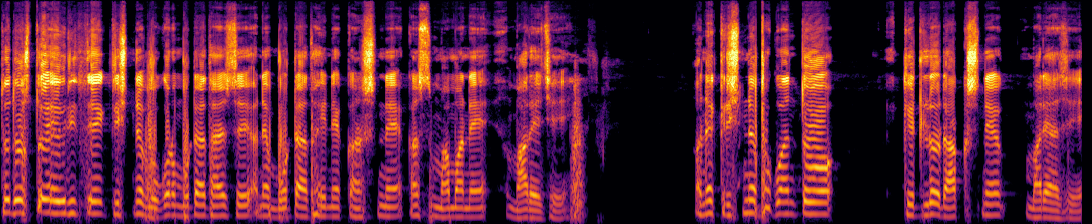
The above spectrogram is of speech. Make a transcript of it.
તો દોસ્તો, એવી રીતે કૃષ્ણ ભગવાન મોટા થાય છે અને મોટા થઈને કંસને, કંસ મામાને મારે છે. અને કૃષ્ણ ભગવાન તો કેટલો રાક્ષસને માર્યા છે.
